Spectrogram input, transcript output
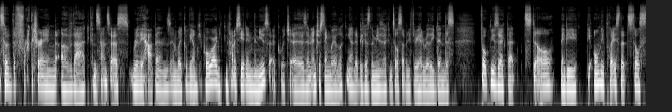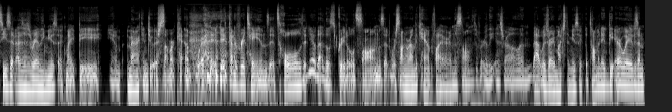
so the fracturing of that consensus really happens in wake of the Yom Kippur War. And you can kind of see it in the music, which is an interesting way of looking at it because the music until 73 had really been this folk music that still maybe the only place that still sees it as Israeli music might be you know American Jewish summer camp where it, it, kind of retains its hold and you know that those great old songs that were sung around the campfire and the songs of early Israel and that was very much the music that dominated the airwaves and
